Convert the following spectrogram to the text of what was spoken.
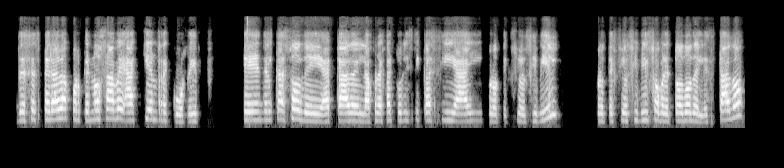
desesperada porque no sabe a quién recurrir. En el caso de acá de la franja turística sí hay protección civil, protección civil sobre todo del Estado,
